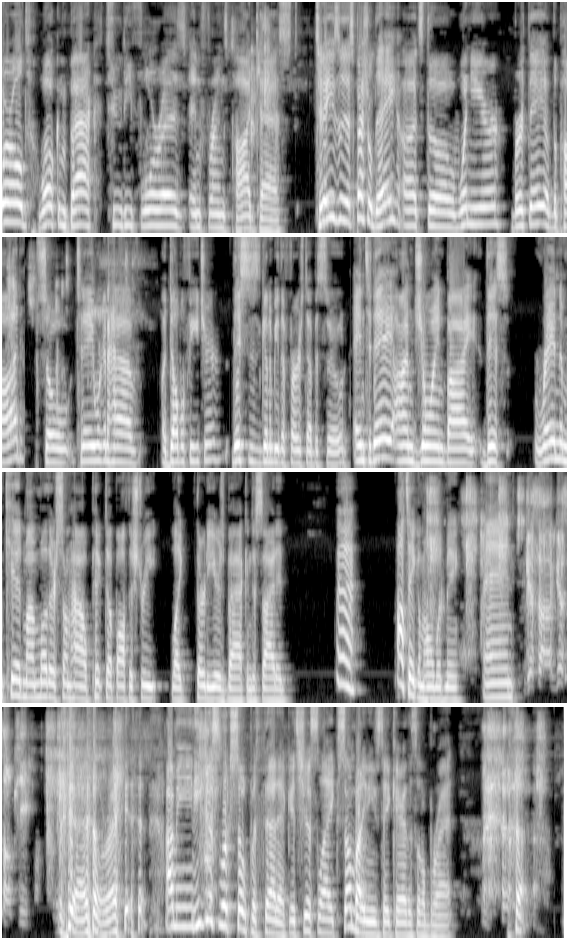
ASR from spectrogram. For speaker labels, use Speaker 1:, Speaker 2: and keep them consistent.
Speaker 1: World. Welcome back to the Flores and Friends podcast. Today's a special day. Uh, it's the one year birthday of the pod. So today we're going to have a double feature. This is going to be the first episode. And today I'm joined by this random kid my mother somehow picked up off the street like 30 years back and decided, eh, I'll take him home with me. And
Speaker 2: Guess I'll guess I'll keep. him.
Speaker 1: yeah, I know, right? I mean, he just looks so pathetic. It's just like somebody needs to take care of this little brat.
